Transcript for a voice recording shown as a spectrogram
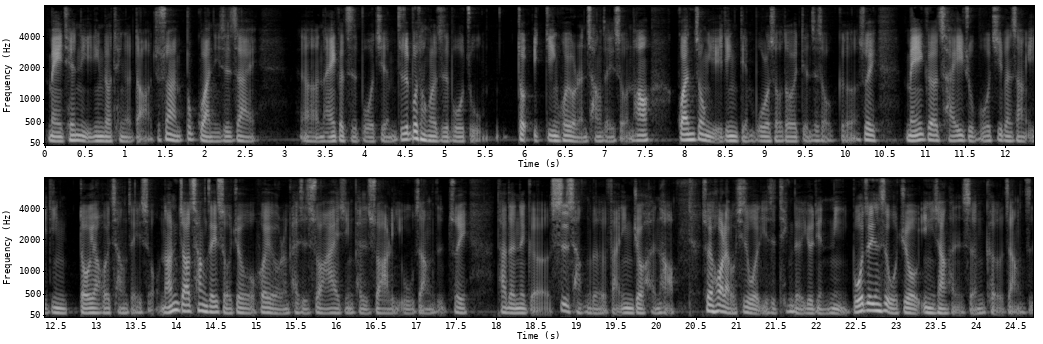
每天你一定都听得到，就算不管你是在呃哪一个直播间，就是不同的直播组，都一定会有人唱这一首，然后。观众也一定点播的时候都会点这首歌，所以每一个才艺主播基本上一定都要会唱这一首。然后你只要唱这一首，就会有人开始刷爱心，开始刷礼物这样子，所以他的那个市场的反应就很好。所以后来我其实我也是听的有点腻，不过这件事我就印象很深刻这样子。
